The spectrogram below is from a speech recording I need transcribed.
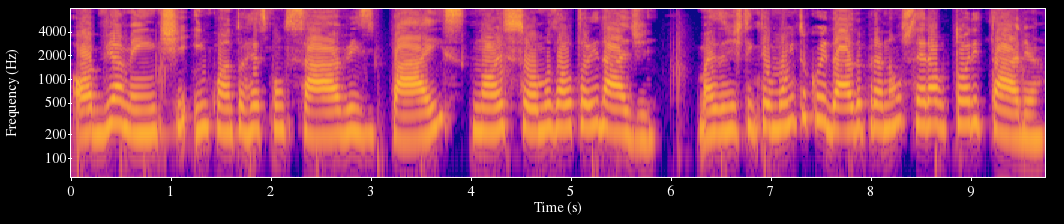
Obviamente, enquanto responsáveis pais, nós somos autoridade. Mas a gente tem que ter muito cuidado para não ser autoritária.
